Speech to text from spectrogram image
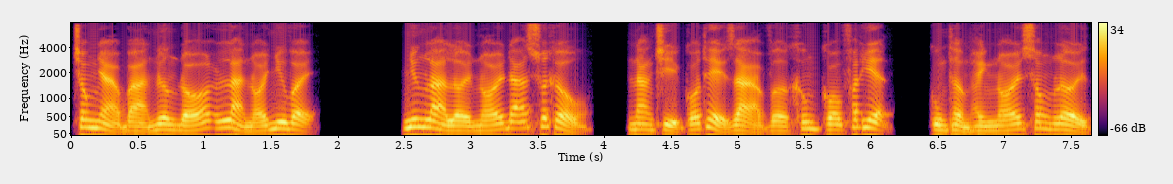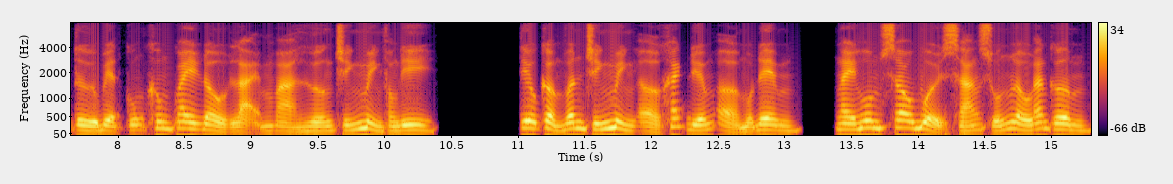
trong nhà bà nương đó là nói như vậy. Nhưng là lời nói đã xuất khẩu, nàng chỉ có thể giả vờ không có phát hiện, cùng thẩm hành nói xong lời từ biệt cũng không quay đầu lại mà hướng chính mình phòng đi. Tiêu Cẩm Vân chính mình ở khách điếm ở một đêm, ngày hôm sau buổi sáng xuống lầu ăn cơm,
